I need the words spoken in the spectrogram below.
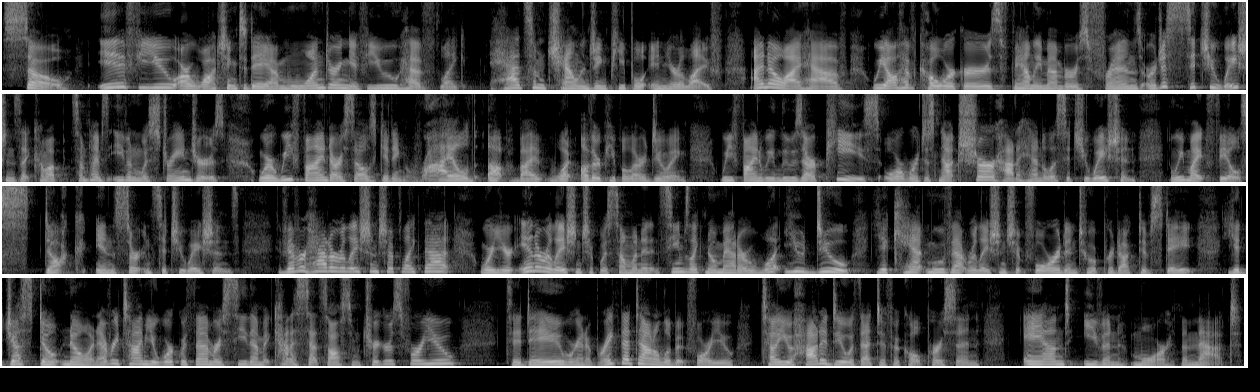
so if you are watching today, I'm wondering if you have like had some challenging people in your life. I know I have. We all have coworkers, family members, friends, or just situations that come up, sometimes even with strangers, where we find ourselves getting riled up by what other people are doing. We find we lose our peace, or we're just not sure how to handle a situation, and we might feel stuck in certain situations. Have you ever had a relationship like that where you're in a relationship with someone and it seems like no matter what you do, you can't move that relationship forward into a productive state? You just don't know. And every time you work with them or see them, it kind of sets off some triggers for you. Today, we're going to break that down a little bit for you, tell you how to deal with that difficult person, and even more than that.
